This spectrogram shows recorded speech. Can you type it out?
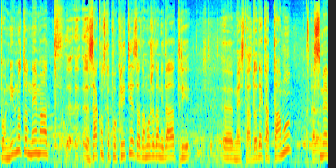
по нивното немаат законско покритие за да може да ни дадат три места. Додека таму сме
